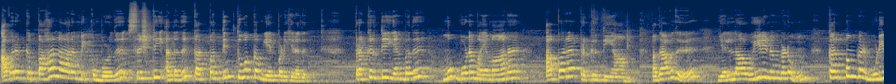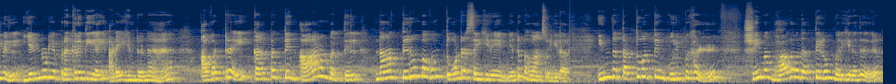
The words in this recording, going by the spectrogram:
அவருக்கு பகல் ஆரம்பிக்கும் பொழுது சிருஷ்டி அல்லது கற்பத்தின் துவக்கம் ஏற்படுகிறது. பிரகிருதி என்பது முக்குணமயமான அபர பிரகிருத்தியாம் அதாவது எல்லா உயிரினங்களும் கல்பங்கள் முடிவில் என்னுடைய பிரகிருதியை அடைகின்றன. அவற்றை கல்பத்தின் ஆரம்பத்தில் நான் திரும்பவும் தோன்ற செய்கிறேன் என்று பகவான் சொல்கிறார். இந்த தத்துவத்தின் குறிப்புகள் ஸ்ரீமத் பாகவதத்திலும் வருகிறது.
